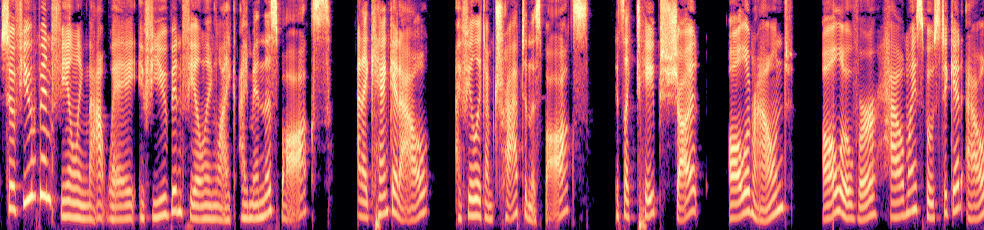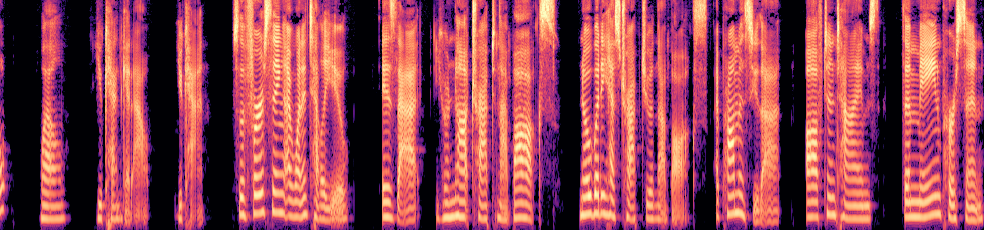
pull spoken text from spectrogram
So, if you've been feeling that way, if you've been feeling like I'm in this box and I can't get out, I feel like I'm trapped in this box, it's like taped shut all around all over. How am I supposed to get out? Well, you can get out. You can. So, the first thing I want to tell you is that you're not trapped in that box. Nobody has trapped you in that box. I promise you that. Oftentimes, the main person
